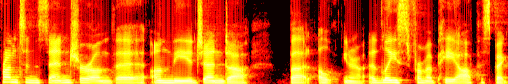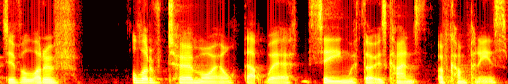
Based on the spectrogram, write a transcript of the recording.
front and center on the on the agenda but uh, you know at least from a PR perspective a lot of a lot of turmoil that we're seeing with those kinds of companies.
